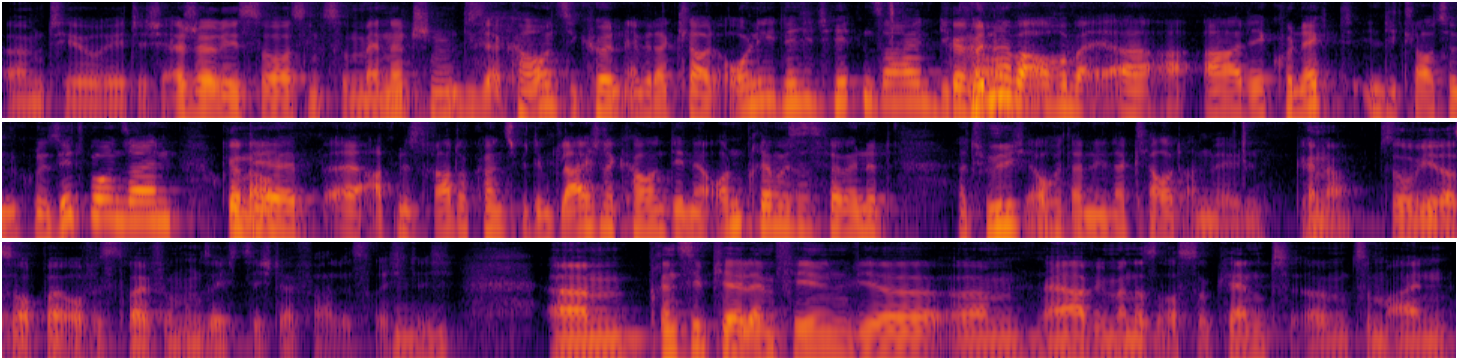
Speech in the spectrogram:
ähm, theoretisch Azure-Ressourcen zu managen. Diese Accounts, die können entweder Cloud-Only-Identitäten sein, die Genau. können aber auch über äh, AAD Connect in die Cloud synchronisiert worden sein. Genau. Und der äh, Administrator kann sich mit dem gleichen Account, den er on-premises verwendet, natürlich auch dann in der Cloud anmelden. Genau, so wie das auch bei Office 365 der Fall ist, richtig. Ähm, prinzipiell empfehlen wir, ähm, naja, wie man das auch so kennt, ähm, zum einen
